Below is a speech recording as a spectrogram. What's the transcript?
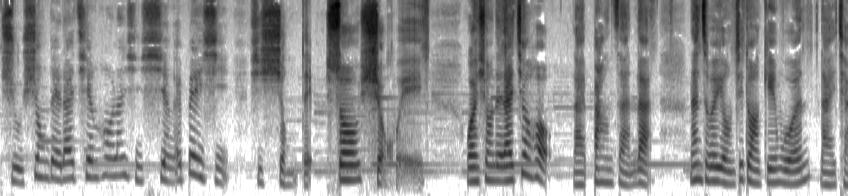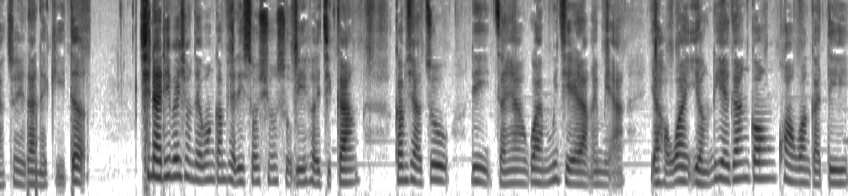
受上帝来称呼，咱是圣的百姓，是上帝所赎回。愿上帝来祝福，来帮助咱。咱就会用这段经文来诚济咱的祈祷。亲爱的弟兄姊妹，感谢你所享受美好一天。感谢主，你知影阮每一个人的名，也互阮用你的眼光看阮家己，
